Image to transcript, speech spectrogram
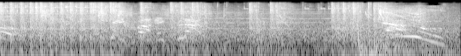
Oh. Dich mach ich platt! Komm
